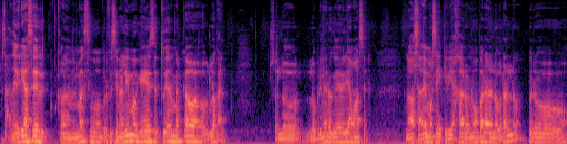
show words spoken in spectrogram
O sea, debería ser con el máximo profesionalismo que es estudiar mercado local. Eso es lo, lo primero que deberíamos hacer. No sabemos si hay que viajar o no para lograrlo, pero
